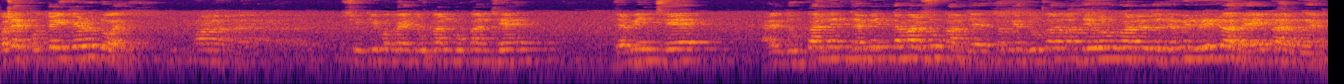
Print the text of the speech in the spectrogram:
ભલે પોતે ખેડૂત હોય પણ સિટીમાં કઈ દુકાન દુકાન છે? જમીન છે? હવે દુકાનની જમીન તમારે શું કામ છે? તો કે દુકાનમાં દેવાનું કાઢે તો જમીન વેચવા થાય એટલા રૂપિયા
